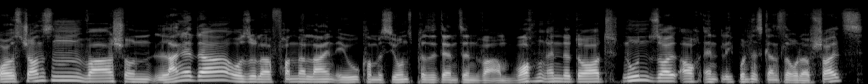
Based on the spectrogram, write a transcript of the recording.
Boris Johnson war schon lange da. Ursula von der Leyen, EU-Kommissionspräsidentin, war am Wochenende dort. Nun soll auch endlich Bundeskanzler Olaf Scholz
